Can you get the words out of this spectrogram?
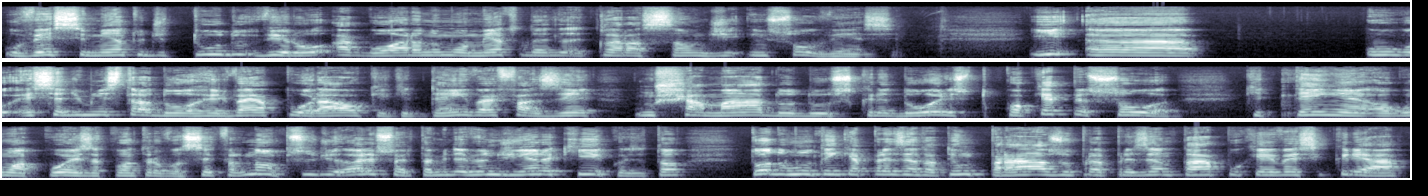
o vencimento de tudo virou agora no momento da declaração de insolvência. E uh, o, esse administrador ele vai apurar o que, que tem, vai fazer um chamado dos credores, qualquer pessoa que tenha alguma coisa contra você, fala, não, preciso de, olha só, ele está me devendo dinheiro aqui, coisa e tal. Todo mundo tem que apresentar, tem um prazo para apresentar, porque aí vai se criar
